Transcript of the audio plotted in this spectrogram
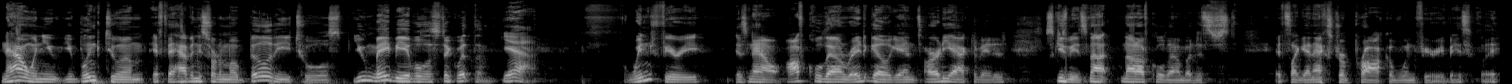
Now when you you blink to them, if they have any sort of mobility tools, you may be able to stick with them. Yeah. Wind Fury is now off cooldown, ready to go again. It's already activated. Excuse me, it's not not off cooldown, but it's just it's like an extra proc of Wind Fury basically.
